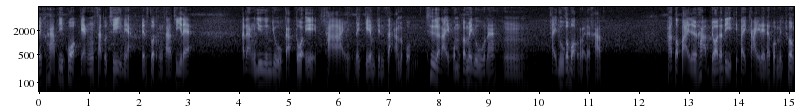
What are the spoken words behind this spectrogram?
ก็คือภาพที่พวกแก๊งซาโตชิเนี่ย เป็นส่วนของซาโตชิแล้วกำลังยืนอยู่กับตัวเอกชายในเกมเจนสามนะผม ชื่ออะไรผมก็ไม่รู้นะ อืม ใครรู้ก็บอกหน่อยนะครับ ภาพต่อไปเลยภาพย้อนอดีตที่ไปไกลเลยนะผมเป็นช่วง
